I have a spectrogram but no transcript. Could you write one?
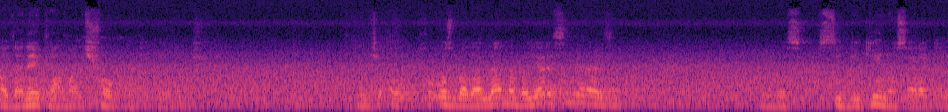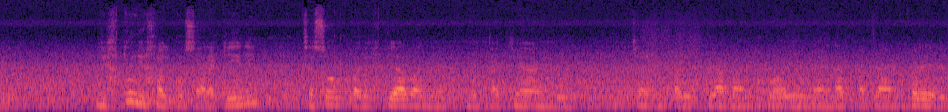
او د نیک عمل شوق پکې پیدا شي نو چې اوس به د الله نه به یاره څنګه راځي نو بس صدیقینو سره کېږي رښتوني خلکو سره کېږي چې څوک په رښتیا باندې متقیان دي چا چې په رښتیا باندې خواري محنت په ځان کړی دی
